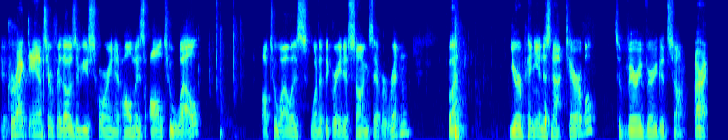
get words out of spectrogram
The correct answer for those of you scoring at home is All Too Well. All Too Well is one of the greatest songs ever written, but your opinion is not terrible. It's a very, very good song. All right.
